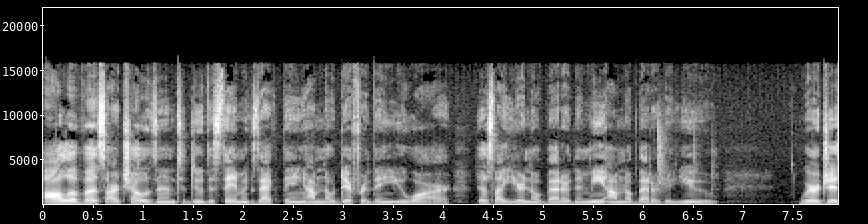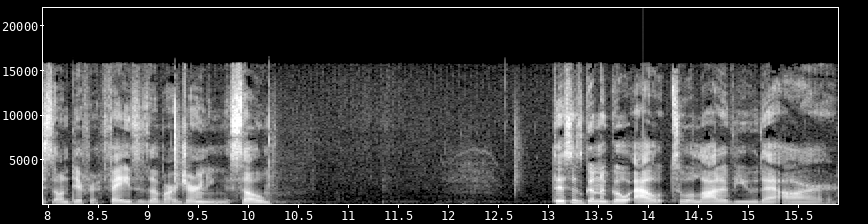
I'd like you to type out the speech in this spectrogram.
all of us are chosen to do the same exact thing. I'm no different than you are. Just like you're no better than me, I'm no better than you. We're just on different phases of our journey. So, this is going to go out to a lot of you that are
